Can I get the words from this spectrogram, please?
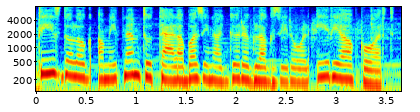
Tíz dolog, amit nem tudtál a bazinagy görög lagziról, írja a port.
